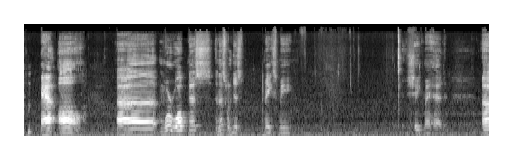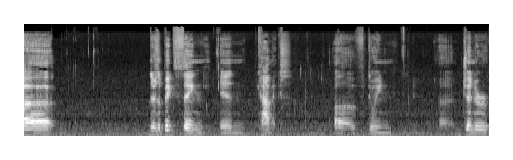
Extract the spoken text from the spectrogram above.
at all. Uh, more wokeness, and this one just makes me shake my head. Uh, there's a big thing in comics of doing uh, gender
